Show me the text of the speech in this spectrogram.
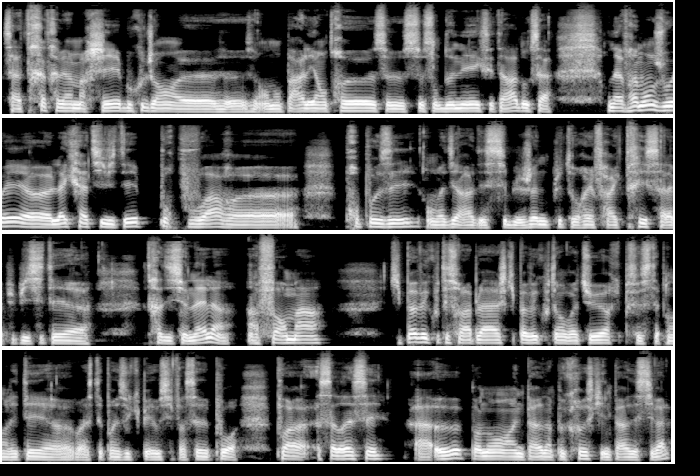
ça a très très bien marché. Beaucoup de gens en ont parlé entre eux, se, se sont etc. Donc ça, on a vraiment joué euh, la créativité pour pouvoir euh, proposer, on va dire, à des cibles jeunes plutôt réfractrices à la publicité euh, traditionnelle, un format qui peuvent écouter sur la plage, qui peuvent écouter en voiture, parce que c'était pendant l'été, voilà, c'était pour les occuper aussi. Enfin, c'est pour pour s'adresser à eux pendant une période un peu creuse, qui est une période estivale.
